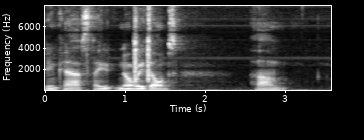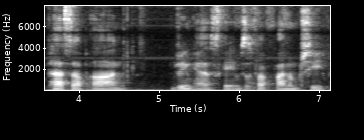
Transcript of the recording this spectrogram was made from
Dreamcast. I normally don't um, pass up on Dreamcast games if I find them cheap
